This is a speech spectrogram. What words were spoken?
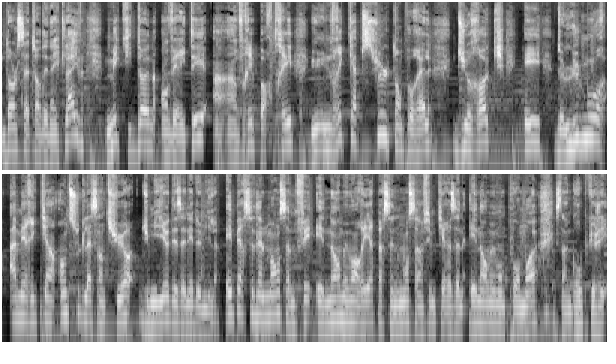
dans le Saturday Night Live, mais qui donne en vérité un, un vrai portrait, une, une vraie capsule temporelle du rock et de l'humour américain en dessous de la ceinture du milieu des années 2000. Et personnellement, ça me fait énormément rire. Personnellement, c'est un film qui résonne énormément pour moi. C'est un groupe que j'ai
